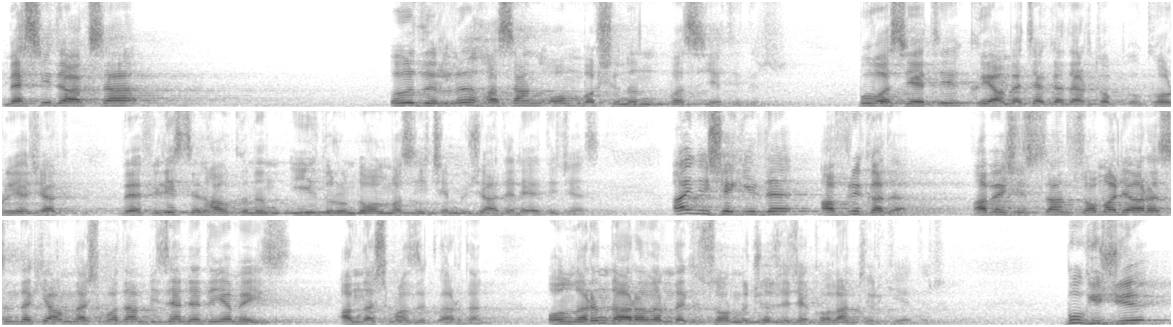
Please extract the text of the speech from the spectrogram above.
Mescid-i Aksa, Iğdırlı Hasan Onbaşı'nın vasiyetidir. Bu vasiyeti kıyamete kadar toplu koruyacak ve Filistin halkının iyi durumda olması için mücadele edeceğiz. Aynı şekilde Afrika'da Habeşistan, Somali arasındaki anlaşmadan bize ne diyemeyiz anlaşmazlıklardan. Onların da aralarındaki sorunu çözecek olan Türkiye'dir. Bu gücü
